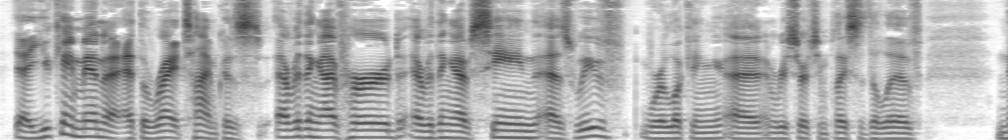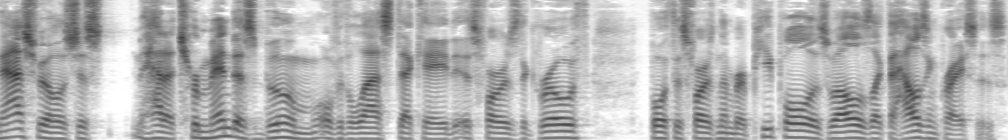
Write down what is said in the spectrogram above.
Yeah, you came in at the right time because everything I've heard, everything I've seen as we've were looking at and researching places to live, Nashville has just had a tremendous boom over the last decade as far as the growth, both as far as number of people as well as like the housing prices.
